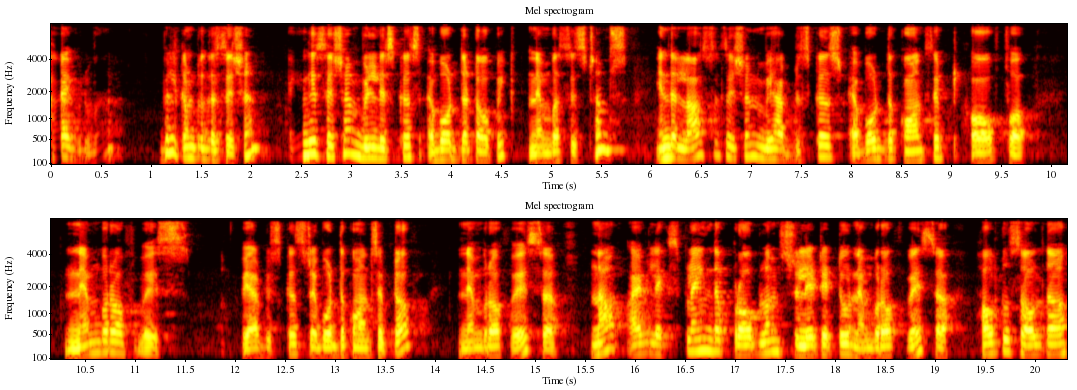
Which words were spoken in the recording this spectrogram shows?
Hi everyone, welcome to the session. In this session, we'll discuss about the topic number systems. In the last session, we have discussed about the concept of uh, number of ways. We have discussed about the concept of number of ways. Uh, now, I will explain the problems related to number of ways, uh, how to solve the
